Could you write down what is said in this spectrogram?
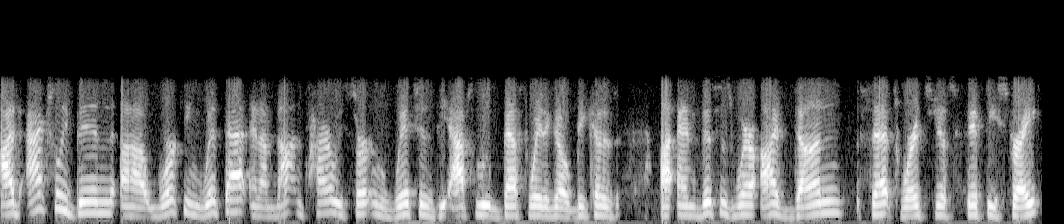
I've actually been uh, working with that, and I'm not entirely certain which is the absolute best way to go because, uh, and this is where I've done sets where it's just 50 straight.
